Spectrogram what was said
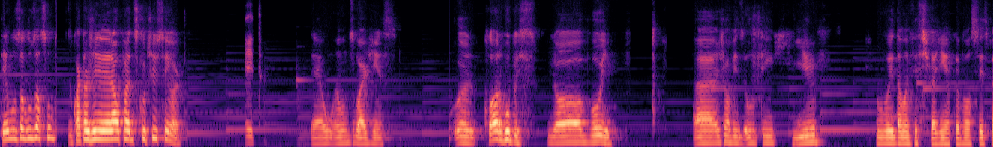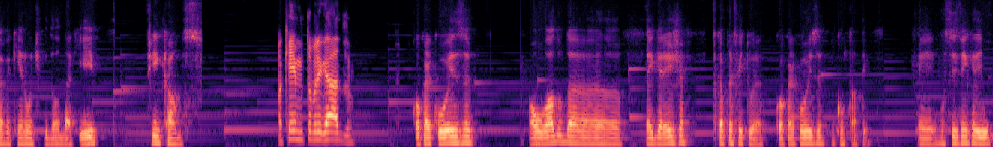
Temos alguns assuntos no quartel-general para discutir, senhor. Eita. É um, é um dos guardinhas. Uh, Cloro Rubens, já vou ir. Ah, jovens, eu tenho que ir. Eu vou dar uma investigadinha pra vocês pra ver quem era o tipo dono daqui. Fiquem calmos. Ok, muito obrigado. Qualquer coisa, ao lado da, da igreja fica a prefeitura. Qualquer coisa, me contatem. É, vocês veem que ele, ele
